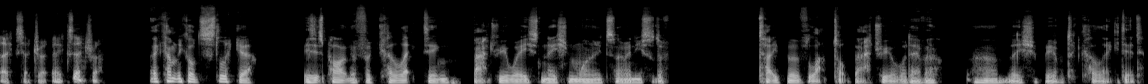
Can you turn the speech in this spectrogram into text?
etc., etc. A company called Slicker is its partner for collecting battery waste nationwide. So any sort of type of laptop battery or whatever, um, they should be able to collect it.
